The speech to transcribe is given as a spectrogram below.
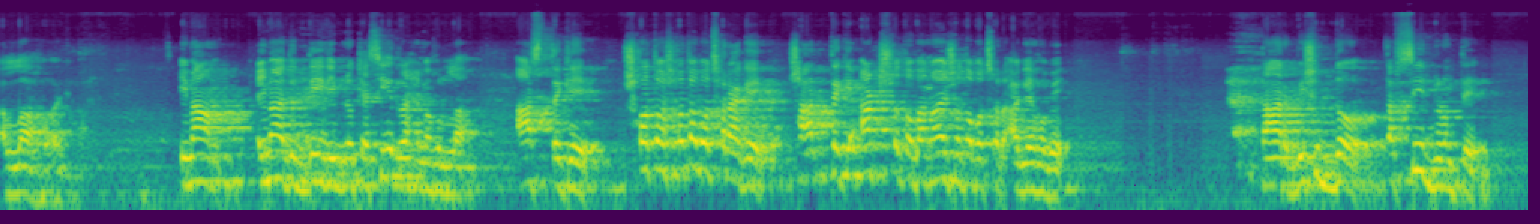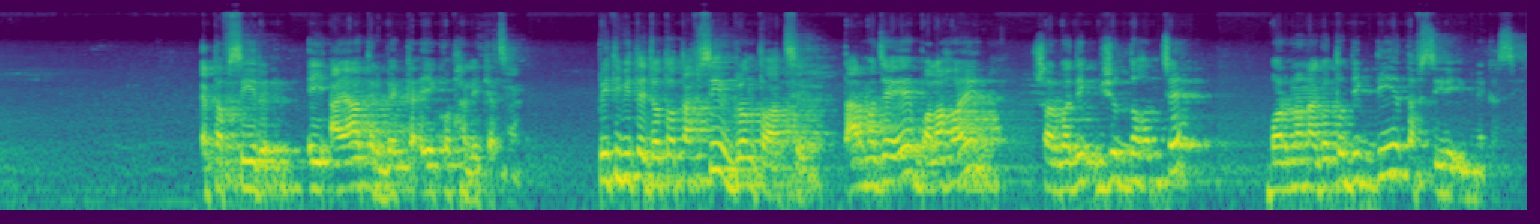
আল্লাহ ইমাম ইমাদুদ্দিন ইবনু কাসির রাহেমাহুল্লাহ আজ থেকে শত শত বছর আগে, সাত থেকে আট শত বা নয় শত বছর আগে হবে। তার বিশুদ্ধ তাফসির গ্রন্থে তাফসির, এই আয়াতের ব্যাখ্যা এই কথা লিখেছেন পৃথিবীতে যত তাফসির গ্রন্থ আছে, তার মাঝে বলা হয়, সর্বাধিক বিশুদ্ধ হচ্ছে বর্ণনাগত দিক দিয়ে তাফসিরে ইবনে কাসির।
